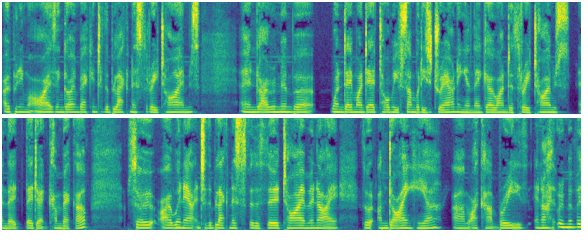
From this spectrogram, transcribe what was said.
opening my eyes and going back into the blackness three times. And I remember one day my dad told me if somebody's drowning and they go under three times and they, they don't come back up. So I went out into the blackness for the third time and I thought, I'm dying here. Um, I can't breathe. And I remember,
